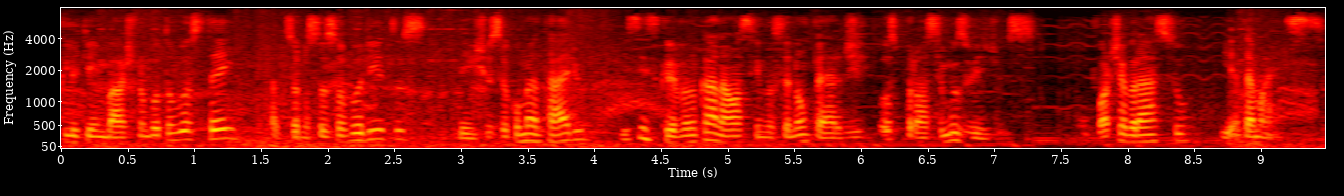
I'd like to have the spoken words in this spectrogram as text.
Clique aí embaixo no botão gostei, adicione seus favoritos, deixe o seu comentário e se inscreva no canal assim você não perde os próximos vídeos. Um forte abraço e até mais.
